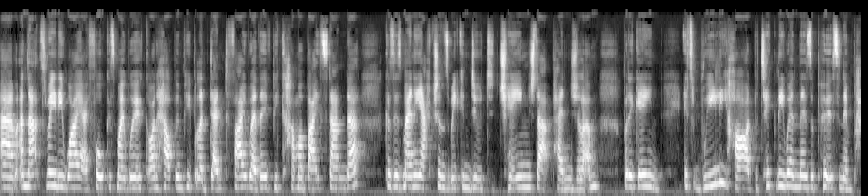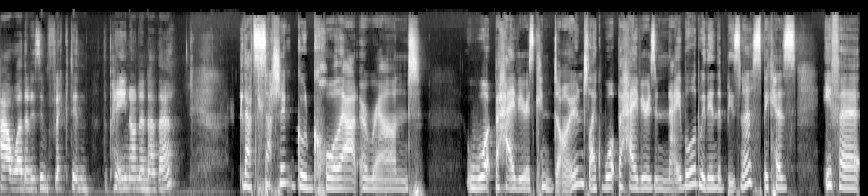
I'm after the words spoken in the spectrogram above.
Um, and that's really why I focus my work on helping people identify where they've become a bystander, because there's many actions we can do to change that pendulum. But again, it's really hard, particularly when there's a person in power that is inflicting the pain on another. That's such a good call out around what behavior is condoned, like what behavior is enabled within the business. Because if a,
